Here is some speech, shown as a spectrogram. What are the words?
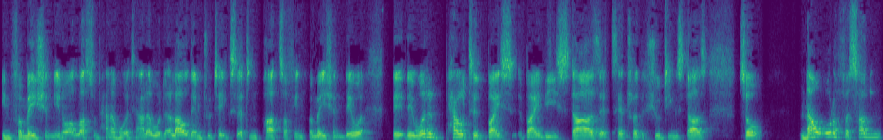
information. You know, Allah subhanahu wa ta'ala would allow them to take certain parts of information. They were they, they weren't pelted by by the stars, etc., the shooting stars. So now all of a sudden,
